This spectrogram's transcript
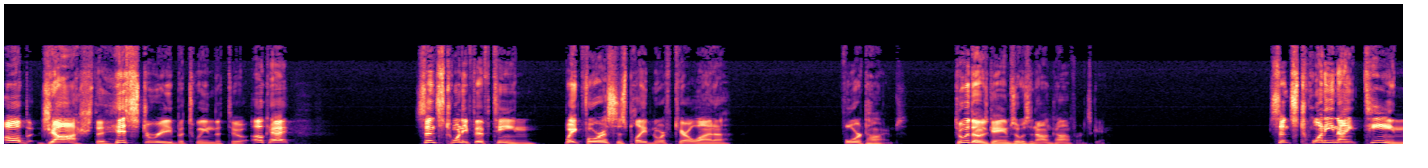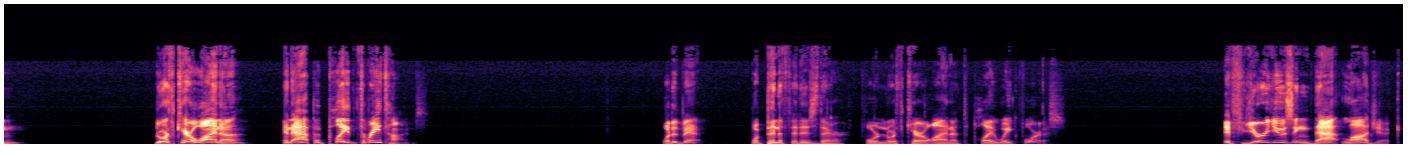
Oh, but Josh, the history between the two. Okay. Since 2015, Wake Forest has played North Carolina four times. Two of those games, it was a non conference game. Since 2019, North Carolina and App have played three times. What, advan- what benefit is there for North Carolina to play Wake Forest? If you're using that logic,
